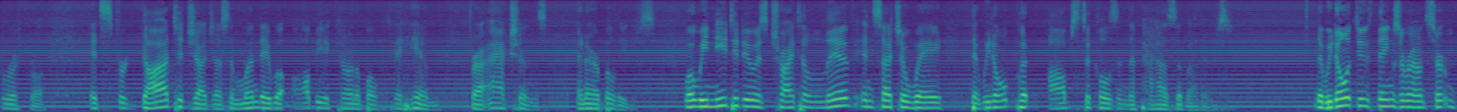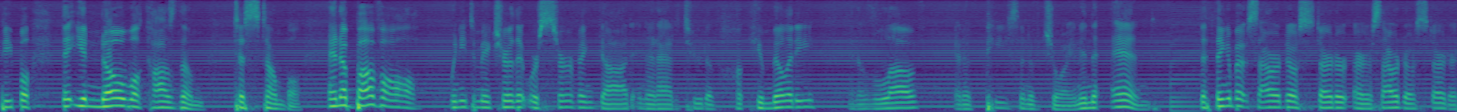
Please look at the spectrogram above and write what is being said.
peripheral. It's for God to judge us, and one day we'll all be accountable to Him for our actions and our beliefs. What we need to do is try to live in such a way that we don't put obstacles in the paths of others. That we don't do things around certain people that you know will cause them to stumble. And above all, we need to make sure that we're serving God in an attitude of humility and of love and of peace and of joy. And in the end, the thing about sourdough starter or sourdough starter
